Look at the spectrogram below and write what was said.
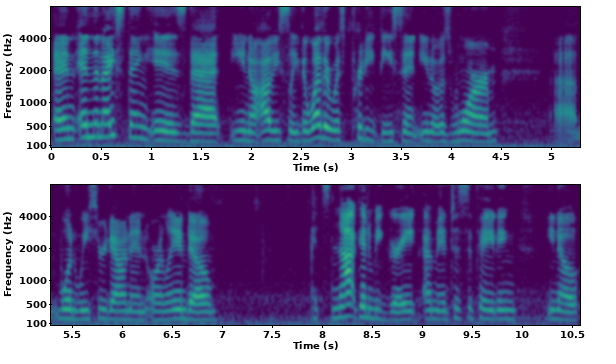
and and the nice thing is that you know obviously the weather was pretty decent. You know it was warm um, when we threw down in Orlando. It's not going to be great. I'm anticipating you know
